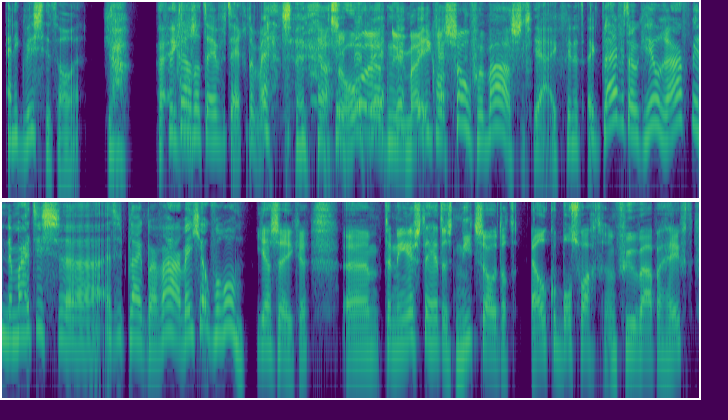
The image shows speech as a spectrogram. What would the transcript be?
En ik wist dit al, hè? Ja, ik Vertel was, dat even tegen de mensen. ja, ze horen het nu, maar ik was zo verbaasd. Ja, ik, vind het, ik blijf het ook heel raar vinden, maar het is, eh, het is blijkbaar waar. Weet je ook waarom? Jazeker. Ehm ten eerste, het is niet zo dat elke boswachter een vuurwapen heeft.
